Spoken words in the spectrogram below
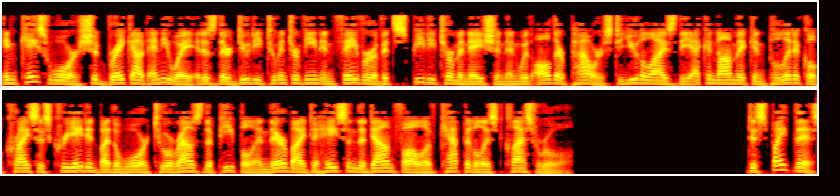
In case war should break out anyway it is their duty to intervene in favor of its speedy termination and with all their powers to utilize the economic and political crisis created by the war to arouse the people and thereby to hasten the downfall of capitalist class rule. Despite this,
